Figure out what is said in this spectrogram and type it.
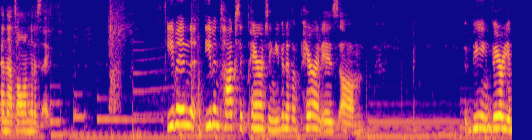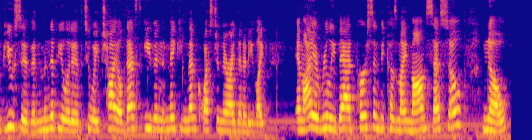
And that's all I'm going to say. Even even toxic parenting, even if a parent is um, being very abusive and manipulative to a child, that's even making them question their identity. Like, am I a really bad person because my mom says so? No.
